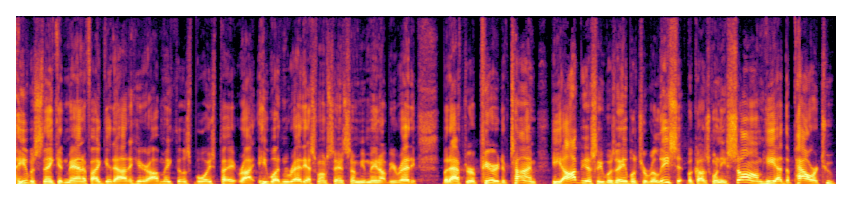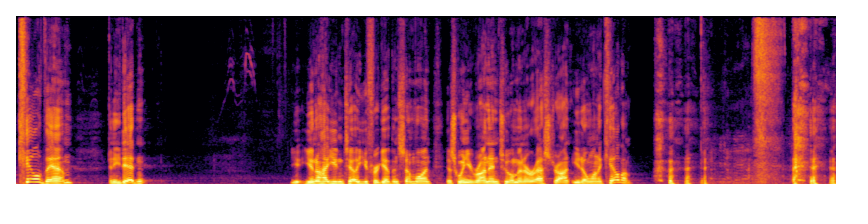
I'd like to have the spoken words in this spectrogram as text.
he was thinking, man, if I get out of here, I'll make those boys pay, right? He wasn't ready. That's why I'm saying some of you may not be ready. But after a period of time, he obviously was able to release it because when he saw them, he had the power to kill them, and he didn't. You, you know how you can tell you've forgiven someone? Is when you run into them in a restaurant, you don't want to kill them.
